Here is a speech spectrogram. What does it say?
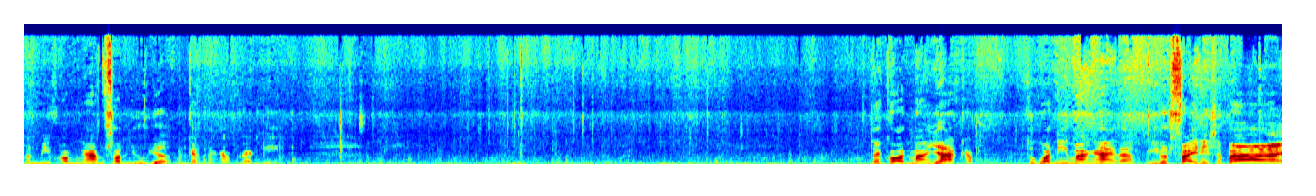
มันมีความงามซ่อนอยู่เยอะเหมือนกันนะครับแขวงนี้แต่ก่อนมายากครับ ทุกวันนี้มาง่ายแล้ว มีรถไฟนี่สบาย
